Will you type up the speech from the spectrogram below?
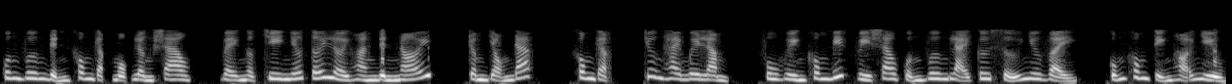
quân vương định không gặp một lần sau, vậy ngật chi nhớ tới lời Hoàng Đình nói, trầm giọng đáp, không gặp, chương 25, Phu Huyền không biết vì sao quận vương lại cư xử như vậy, cũng không tiện hỏi nhiều,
